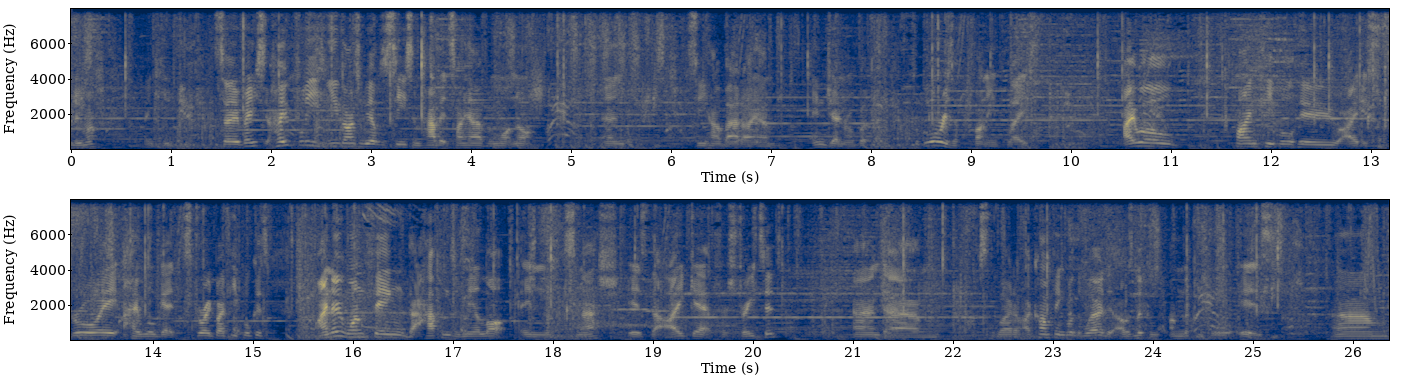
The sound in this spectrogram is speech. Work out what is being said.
Luma? Thank you. So basically, hopefully you guys will be able to see some habits I have and whatnot, and see how bad I am in general. But For Glory is a funny place. I will find people who I destroy. I will get destroyed by people because I know one thing that happens with me a lot in Smash is that I get frustrated and um, what's the word? I can't think what the word I was looking I'm looking for is. Um,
